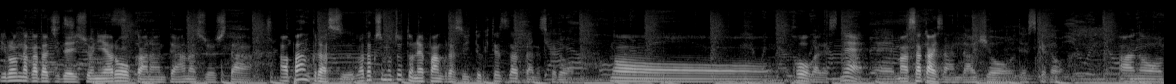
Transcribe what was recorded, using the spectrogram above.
いろんな形で一緒にやろうかなんて話をしたあパンクラス私もちょっとねパンクラス一時手伝ったんですけどの方がですね、えーまあ、酒井さん代表ですけどあの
